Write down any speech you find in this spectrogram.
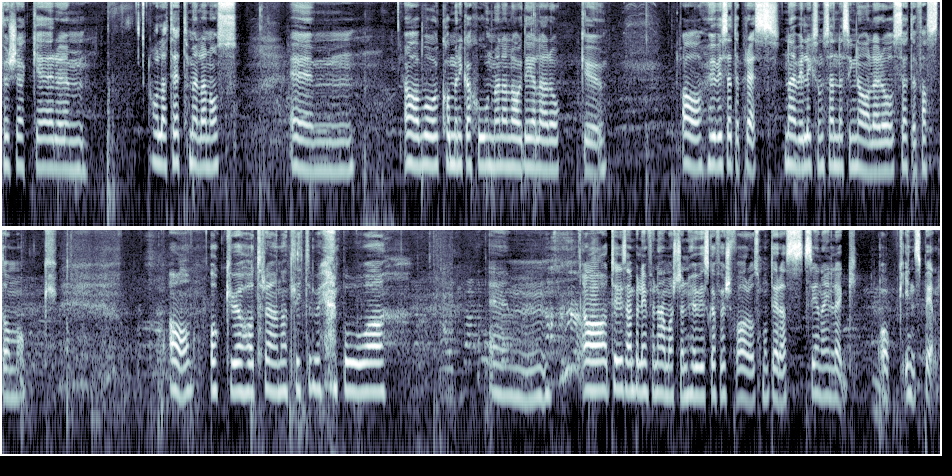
försöker um, hålla tätt mellan oss um, ja, vår kommunikation mellan lagdelar och uh, ja, hur vi sätter press när vi liksom sänder signaler och sätter fast dem och ja, och vi har tränat lite mer på um, ja, till exempel inför den här matchen hur vi ska försvara oss mot deras sena inlägg och inspel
